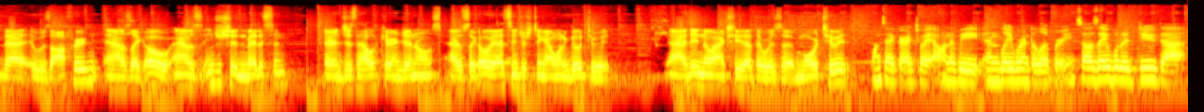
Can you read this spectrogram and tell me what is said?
that it was offered and I was like, oh, and I was interested in medicine and just healthcare in general. I was like, oh, yeah, that's interesting, I want to go to it. And I didn't know actually that there was uh, more to it. Once I graduate, I want to be in labor and delivery. So I was able to do that.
